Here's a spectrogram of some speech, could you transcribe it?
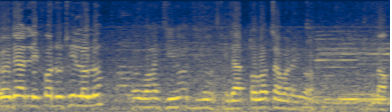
তো এতিয়া লিফত উঠি ল'লোঁ ওৱান জিৰ' জিৰ' এতিয়া তলত যাব লাগিব লওক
